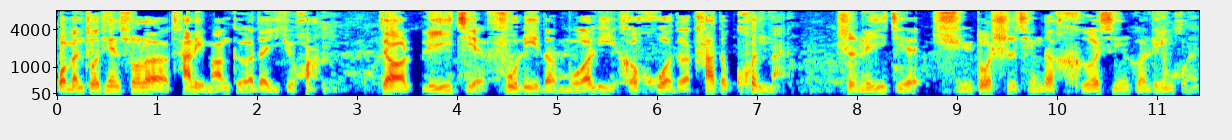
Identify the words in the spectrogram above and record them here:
我们昨天说了查理芒格的一句话，叫“理解复利的魔力和获得它的困难，是理解许多事情的核心和灵魂”。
